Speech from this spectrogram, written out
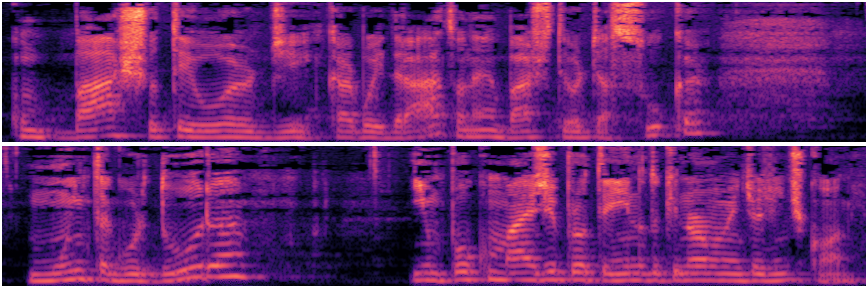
com baixo teor de carboidrato, né? baixo teor de açúcar, muita gordura e um pouco mais de proteína do que normalmente a gente come.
